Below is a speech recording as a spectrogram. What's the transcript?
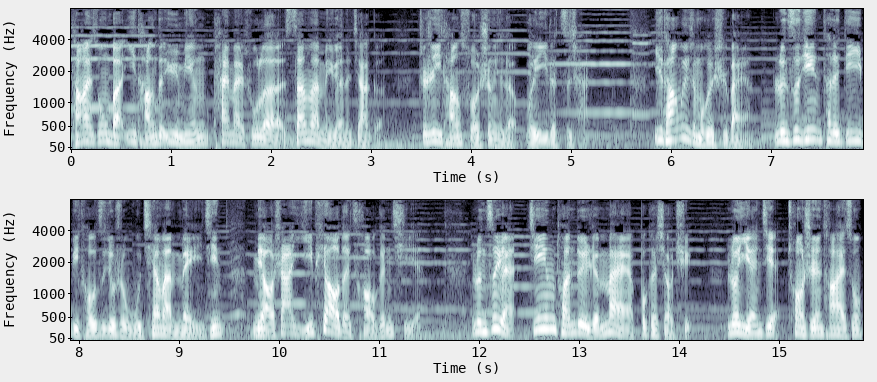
唐海松把一堂的域名拍卖出了三万美元的价格，这是一堂所剩下的唯一的资产。一堂为什么会失败啊？论资金，他的第一笔投资就是五千万美金，秒杀一票的草根企业。论资源，精英团队人脉不可小觑。论眼界，创始人唐海松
